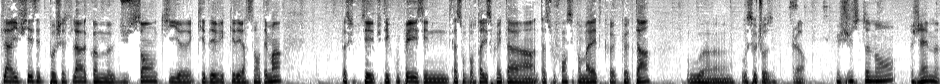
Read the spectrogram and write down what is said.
clarifier cette pochette là comme du sang qui euh, qui est, dé- qui est déversé dans tes mains? Parce que tu t'es, tu coupé, c'est une façon pour toi d'exprimer ta, souffrance et ton mal-être que, t'as, ou, euh, ou c'est autre chose Alors, justement, j'aime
